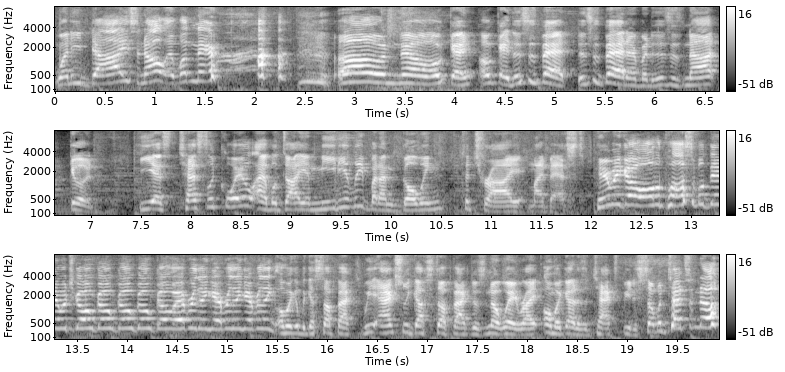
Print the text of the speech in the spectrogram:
When he dies, no, it wasn't there. oh, no. Okay, okay, this is bad. This is bad, everybody. This is not good. He has Tesla coil. I will die immediately, but I'm going to try my best. Here we go. All the possible damage. Go, go, go, go, go. Everything, everything, everything. Oh my god, we got stuff back. We actually got stuff back. There's no way, right? Oh my god, his attack speed is so intense. No!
